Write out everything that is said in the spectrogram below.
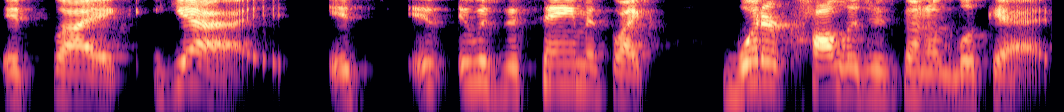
it's like yeah it's it, it was the same as like what are colleges going to look at?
